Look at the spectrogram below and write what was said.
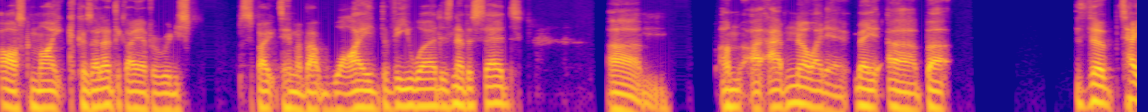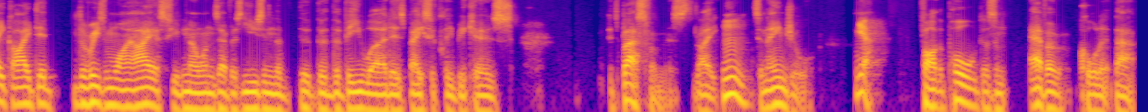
ask Mike because I don't think I ever really spoke to him about why the V word is never said. Um, I'm, I, I have no idea, uh, but the take I did, the reason why I assume no one's ever using the the, the, the V word is basically because it's blasphemous. Like mm. it's an angel. Yeah. Father Paul doesn't ever call it that,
